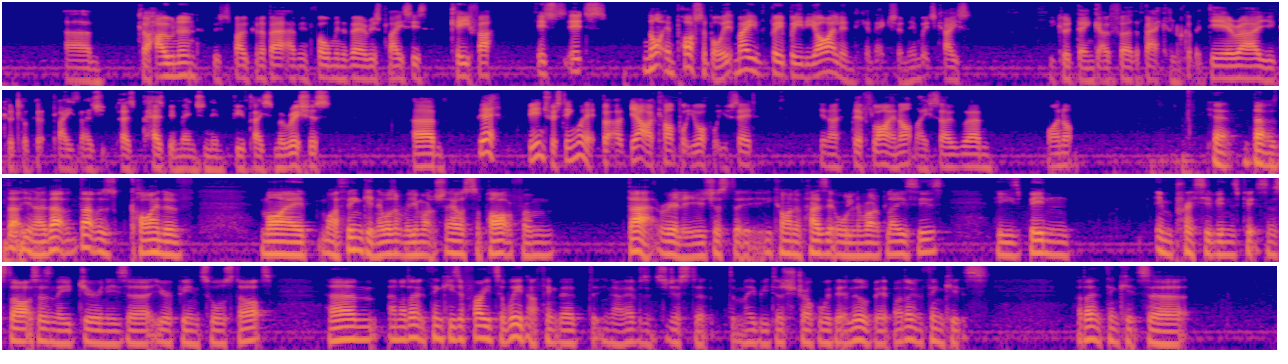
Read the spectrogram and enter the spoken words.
Um, Cahonan we've spoken about having form in the various places. Kieffer. It's it's not impossible. It may be, be the island connection, in which case you could then go further back and look at Madeira. You could look at places as, as has been mentioned in a few places, Mauritius. Um, yeah, be interesting, wouldn't it? But uh, yeah, I can't put you off what you've said. You know, they're flying, aren't they? So um, why not? Yeah, that was that. You know, that that was kind of my my thinking. There wasn't really much else apart from that. Really, it's just that he kind of has it all in the right places. He's been impressive in his fits and starts, hasn't he, during his uh, European Tour starts? Um, and I don't think he's afraid to win. I think that, you know evidence suggests that, that maybe he does struggle with it a little bit, but I don't think it's I don't think it's a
